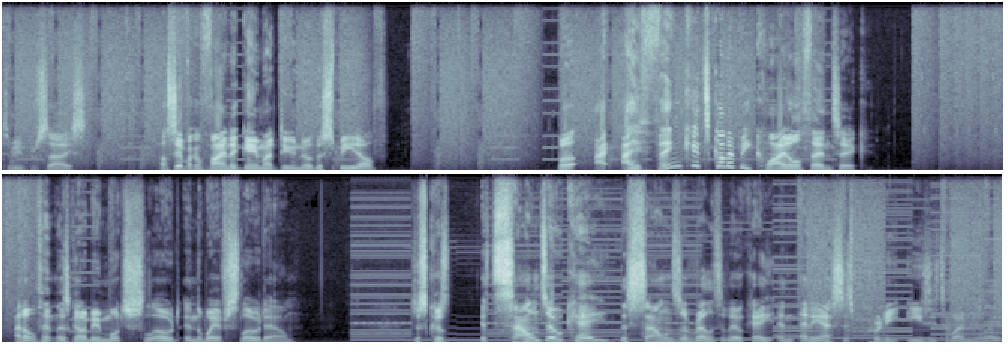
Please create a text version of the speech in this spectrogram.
to be precise. I'll see if I can find a game I do know the speed of. But I, I think it's going to be quite authentic. I don't think there's going to be much slowed in the way of slowdown. Just because it sounds okay, the sounds are relatively okay, and NES is pretty easy to emulate.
